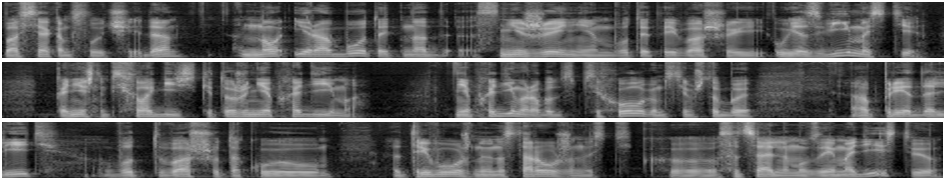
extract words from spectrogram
во всяком случае, да? Но и работать над снижением вот этой вашей уязвимости, конечно, психологически тоже необходимо. Необходимо работать с психологом с тем, чтобы преодолеть вот вашу такую тревожную настороженность к социальному взаимодействию,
